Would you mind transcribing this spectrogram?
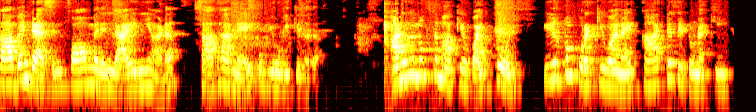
കാർബൺ ഡാസിൻ ഫോർമലിൻ ലായനിയാണ് സാധാരണയായി ഉപയോഗിക്കുന്നത്. അണുവിമുക്തമാക്കിയ വൈക്കോൽ ഈർപ്പം കുറയ്ക്കുവാനായി കാറ്റത്തിട്ടുണക്കി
